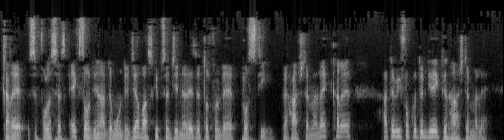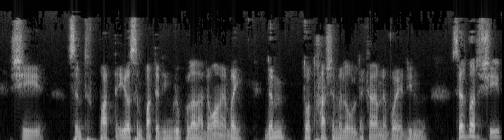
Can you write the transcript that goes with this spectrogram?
care se folosesc extraordinar de mult de JavaScript să genereze tot felul de prostii pe HTML, care ar trebui făcute direct în HTML. Și sunt parte, eu sunt parte din grupul ăla de oameni, băi, dăm tot HTML-ul de care am nevoie din server și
